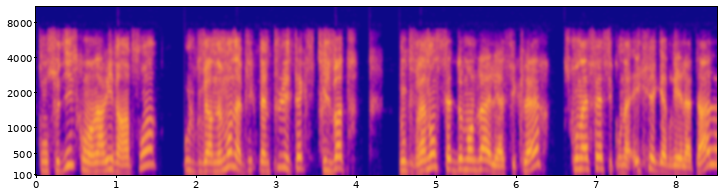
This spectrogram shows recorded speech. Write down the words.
qu'on se dise qu'on en arrive à un point où le gouvernement n'applique même plus les textes qu'il vote. Donc vraiment, cette demande-là, elle est assez claire. Ce qu'on a fait, c'est qu'on a écrit à Gabriel Attal,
